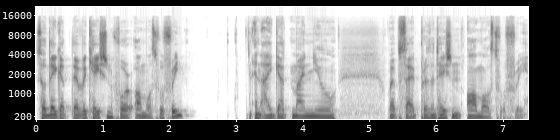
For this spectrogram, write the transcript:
So they got their vacation for almost for free. And i got my new website presentation almost for free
